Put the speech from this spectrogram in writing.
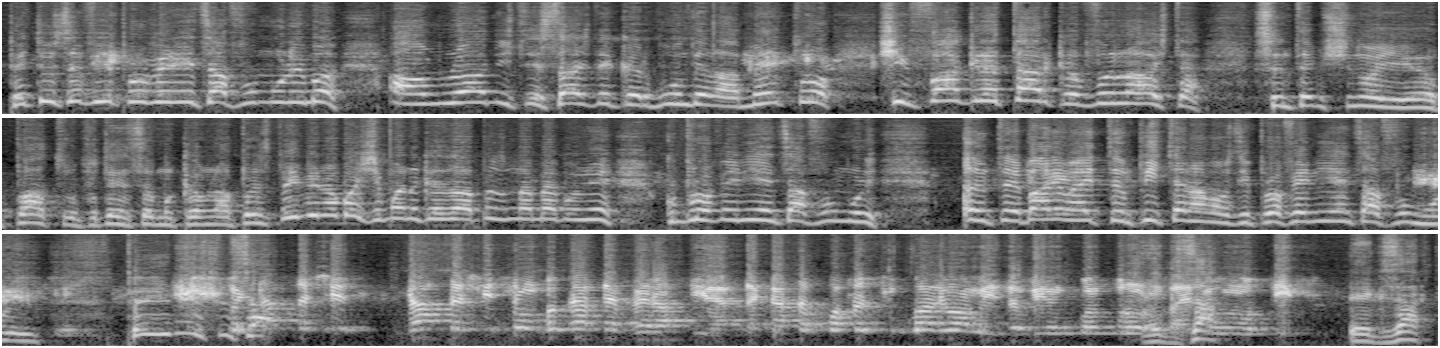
Pe tu să fie proveniența fumului, mă. Am luat niște saci de cărbuni de la metro și fac grătar că vând la ăștia. Suntem și noi uh, patru, putem să mâncăm la prânz. Păi vină, bă, și mănâncă de la prânz, mai pe mine cu proveniența fumului. Întrebare mai tâmpită n-am auzit, proveniența fumului. Păi nu știu, Păi de s-a... asta și, de asta și sunt băgate aberasiile astea, ca să poată să-ți goale oamenii să vină în control, să Exact, aibă un motiv. exact.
